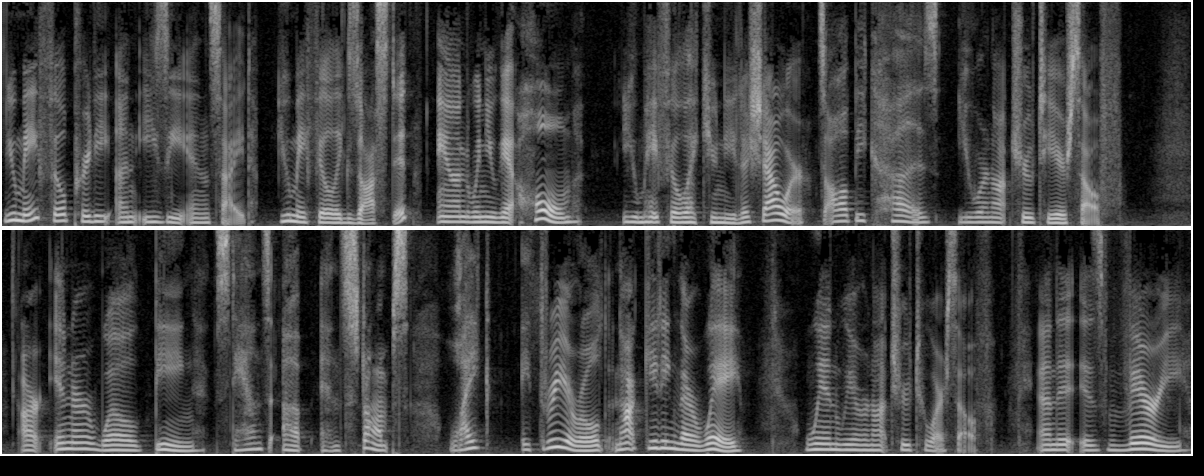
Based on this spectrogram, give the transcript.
you may feel pretty uneasy inside. You may feel exhausted. And when you get home, you may feel like you need a shower. It's all because you are not true to yourself. Our inner well being stands up and stomps like a three year old not getting their way when we are not true to ourselves. And it is very,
